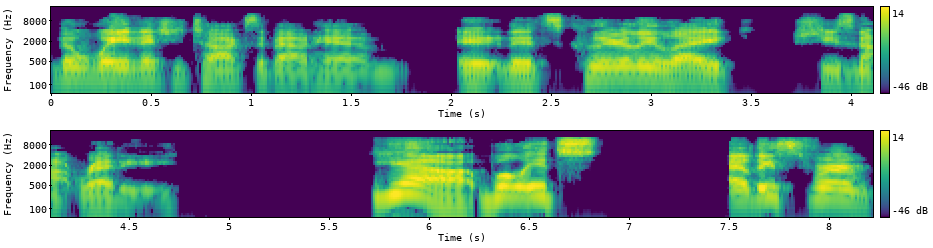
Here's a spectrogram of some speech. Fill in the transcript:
the way that she talks about him, it, it's clearly like she's not ready. Yeah. Well, it's At least for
